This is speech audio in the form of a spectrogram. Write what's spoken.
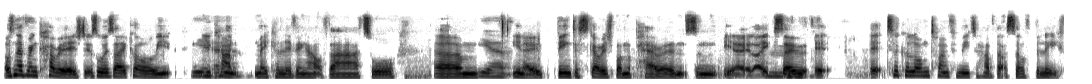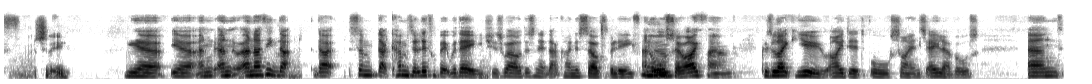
I was never encouraged. It was always like, oh, you yeah. you can't make a living out of that, or um, yeah, you know, being discouraged by my parents, and you know, like mm. so it it took a long time for me to have that self belief actually yeah yeah and and and i think that that some that comes a little bit with age as well doesn't it that kind of self-belief and also i found because like you i did all science a levels and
